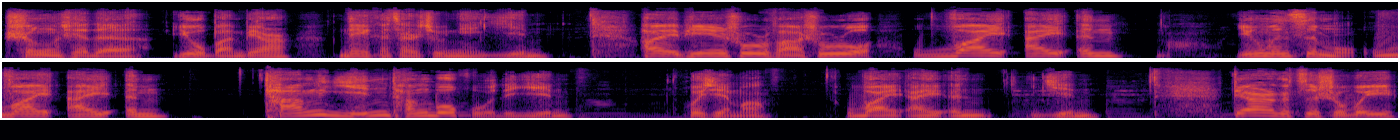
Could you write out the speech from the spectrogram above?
剩下的右半边那个字就念银。汉语拼音输入法输入 y i n，英文字母 y i n，唐寅唐伯虎的寅，会写吗？y i n 银。第二个字是微，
